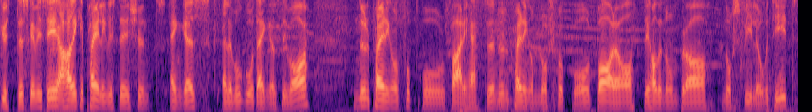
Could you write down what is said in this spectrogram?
gutter, skal vi si. Jeg hadde ikke peiling hvis de skjønte engelsk, eller hvor godt engelsk de var. Null peiling om fotballferdigheter, null peiling om norsk fotball. Bare at de hadde noen bra norsk spillere over tid.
